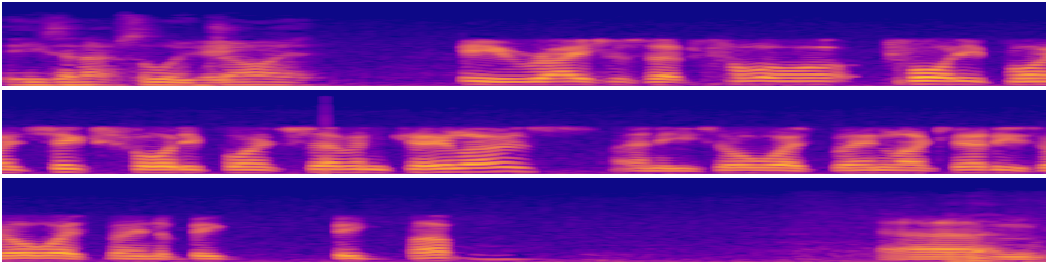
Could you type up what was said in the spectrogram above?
he's an absolute giant. He races at four, 40.6, 40.7 kilos, and he's always been like that. He's always been a big, big pup. Um,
